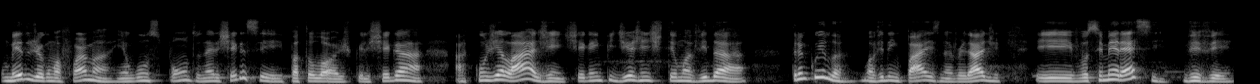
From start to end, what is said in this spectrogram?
o medo, de alguma forma, em alguns pontos, né? Ele chega a ser patológico, ele chega a, a congelar a gente, chega a impedir a gente de ter uma vida tranquila, uma vida em paz, na é verdade, e você merece viver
